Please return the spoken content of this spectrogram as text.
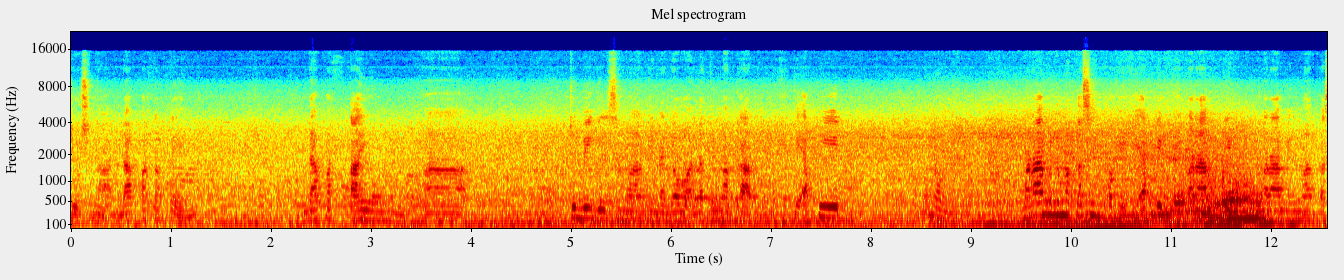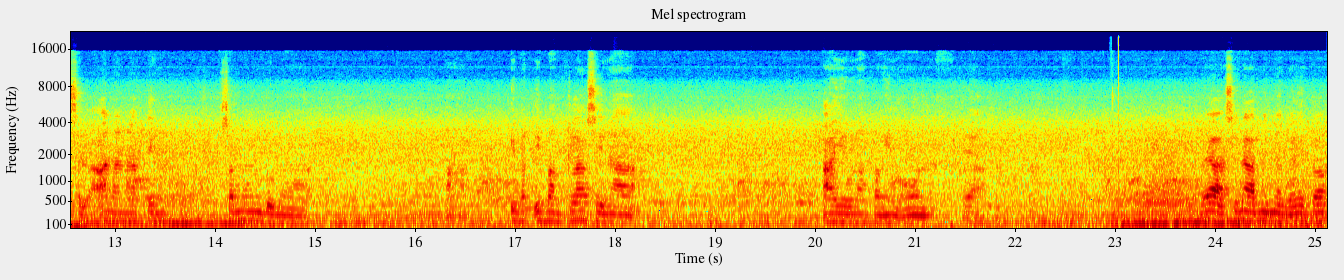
Diyos na dapat natin dapat tayong ah, tumigil sa mga ginagawa natin magkakikiapid ano, marami naman kasing pakikiapid eh. marami, maraming mga kasalanan natin sa mundo na ah, iba't ibang klase na ayaw ng Panginoon kaya kaya sinabi niya ganito,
